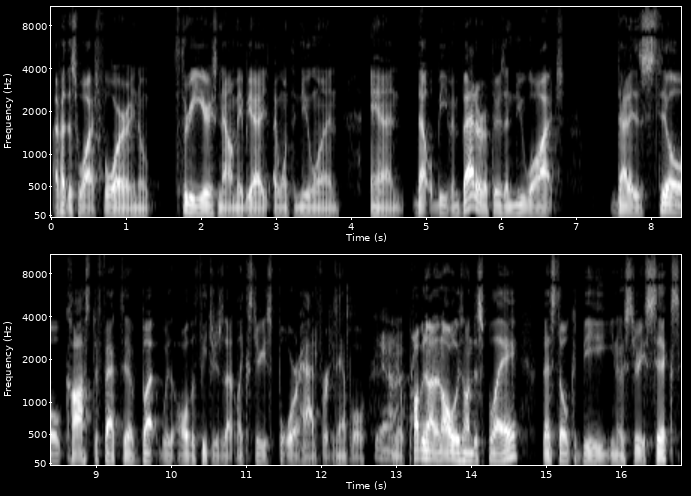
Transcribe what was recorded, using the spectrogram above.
I've had this watch for, you know, three years now. Maybe I, I want the new one. And that will be even better if there's a new watch that is still cost effective, but with all the features that like Series 4 had, for example. Yeah. You know, probably not an always on display. That still could be, you know, Series 6,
